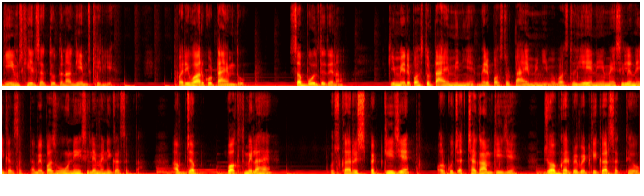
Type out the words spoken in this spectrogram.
गेम्स खेल सकते हो, उतना गेम्स खेलिए। परिवार को टाइम दो। सब बोलते थे ना कि मेरे पास तो टाइम ही नहीं है, मेरे पास तो टाइम ही नहीं है, मेरे पास तो ये नहीं है, मैं इसीलिए नहीं कर सकता, मेरे पास वो नहीं इसीलिए मैं नहीं कर सकता। अब जब वक्त मिला है, उसका रिस्पेक्ट कीजिए और कुछ अच्छा काम कीजिए, जो आप घर पे बैठ के कर सकते हो,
